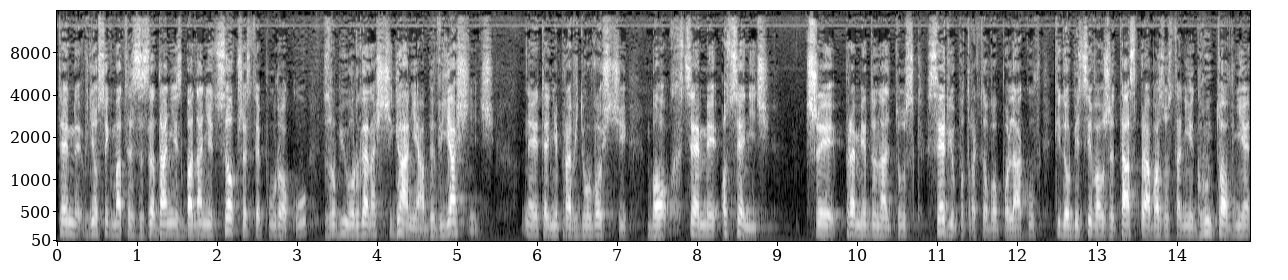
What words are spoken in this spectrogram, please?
Ten wniosek ma też za zadanie zbadanie, co przez te pół roku zrobiły organa ścigania, aby wyjaśnić e, te nieprawidłowości, bo chcemy ocenić, czy premier Donald Tusk serio potraktował Polaków, kiedy obiecywał, że ta sprawa zostanie gruntownie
